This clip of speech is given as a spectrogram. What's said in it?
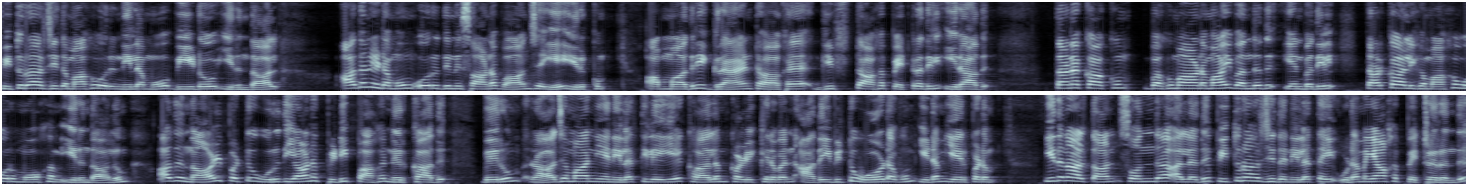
பிதுரார்ஜிதமாக ஒரு நிலமோ வீடோ இருந்தால் அதனிடமும் ஒரு தினுசான வாஞ்சையே இருக்கும். அம்மாதிரி கிராண்டாக கிஃப்டாக பெற்றதில் இராது. தனக்காக்கும் பகுமானமாய் வந்தது என்பதில் தற்காலிகமாக ஒரு மோகம் இருந்தாலும் அது நாள்பட்டு உறுதியான பிடிப்பாக நிற்காது. வெறும் ராஜமானிய நிலத்திலேயே காலம் கழிக்கிறவன் அதை விட்டு ஓடவும் இடம் ஏற்படும். இதனால் தான் சொந்த அல்லது பித்துரார்ஜித நிலத்தை உடமையாக பெற்றிருந்து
